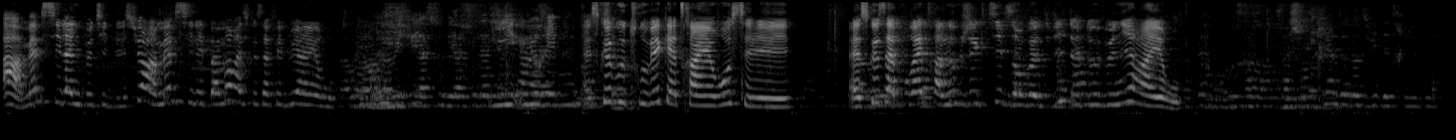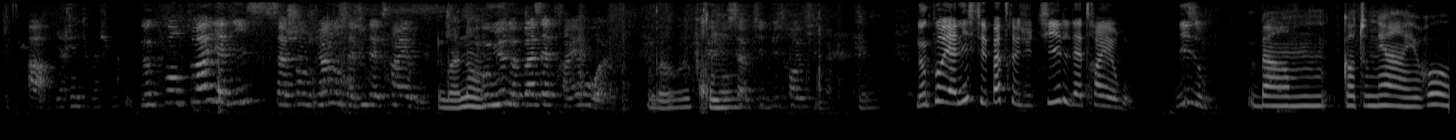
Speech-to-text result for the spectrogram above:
Ah, même s'il a une petite blessure, hein, même s'il n'est pas mort, est-ce que ça fait de lui un héros? Oui, Est-ce que vous trouvez qu'être un héros, c'est est-ce que ça pourrait être un objectif dans votre vie de devenir un héros? Ça change rien de notre vie d'être un héros. Ah. Il n'y a rien qui va changer. Donc pour toi, Yanis, ça change rien dans sa vie d'être un héros? Bah non. Vaut mieux ne pas être un héros alors. Bah ouais, prends sa petite vie tranquille. Donc pour Yanis, c'est pas très utile d'être un héros. Disons. Ben, quand on est un héros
